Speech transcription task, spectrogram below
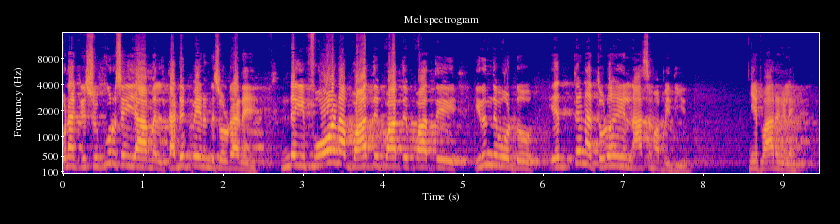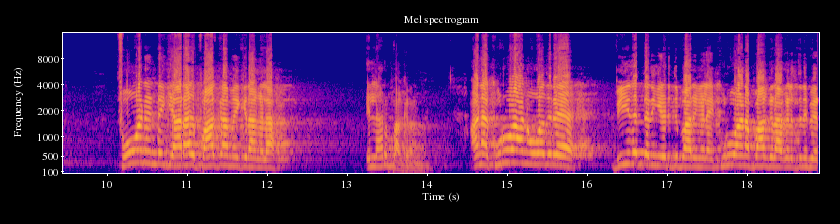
உனக்கு சுக்குர் செய்யாமல் தடுப்பேன் என்று சொல்றானே. இன்றைக்கு போனை பார்த்து பார்த்து பார்த்து இருந்து போட்டு எத்தனை தொழுகைகள் நாசமா போயிட்டீங்க? நீ பாருங்களேன். போன் இன்றைக்கு யாராவது பார்க்காம வைக்கிறாங்களா எல்லாரும் பார்க்குறாங்க. ஆனா குருவான் ஓதுற வீதத்தை நீங்க எடுத்து பாருங்களேன். குருவானை பார்க்குறாங்க எத்தனை பேர்?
